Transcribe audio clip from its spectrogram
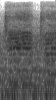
Deep. to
